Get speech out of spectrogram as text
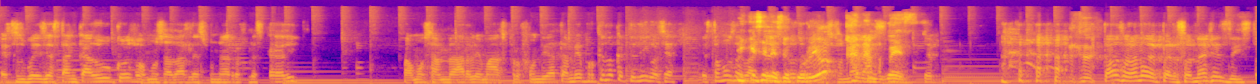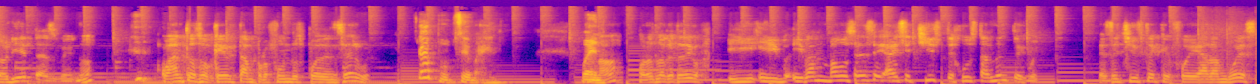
estos güeyes ya están caducos, vamos a darles una refrescadita. Vamos a darle más profundidad también, porque es lo que te digo, o sea, estamos ¿Y qué se les ocurrió? Adam West. de- Estamos hablando de personajes de historietas, güey, ¿no? ¿Cuántos o qué tan profundos pueden ser, güey? Ah, pues sí, bueno. Bueno, ¿No? Por eso es lo que te digo. Y, y, y vam- vamos a ese, a ese chiste justamente, güey. Ese chiste que fue Adam West.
